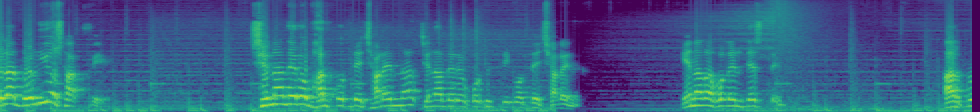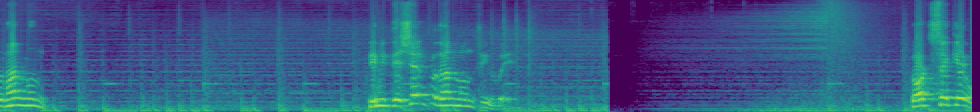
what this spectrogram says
এরা দলীয় স্বার্থে সেনাদেরও ভাগ করতে ছাড়েন না, সেনাদেরও কটূক্তি করতে ছাড়েন না। এনারা হলেন দেশপ্রেম। আর প্রধানমন্ত্রী, তিনি দেশের প্রধানমন্ত্রী হয়ে গডসেকেও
